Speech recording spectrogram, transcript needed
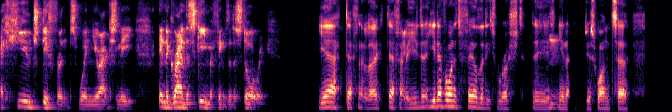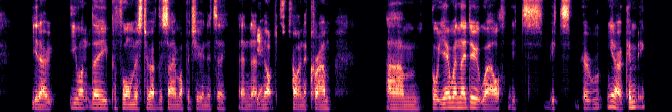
a huge difference when you're actually in the grander scheme of things of the story. Yeah, definitely, definitely. You you never want it to feel that it's rushed. Do you? Mm, You know, you just want to, you know, you want the performers to have the same opportunity and, and yeah, not just trying to cram. Um, but yeah, when they do it well, it's it's you know, can,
